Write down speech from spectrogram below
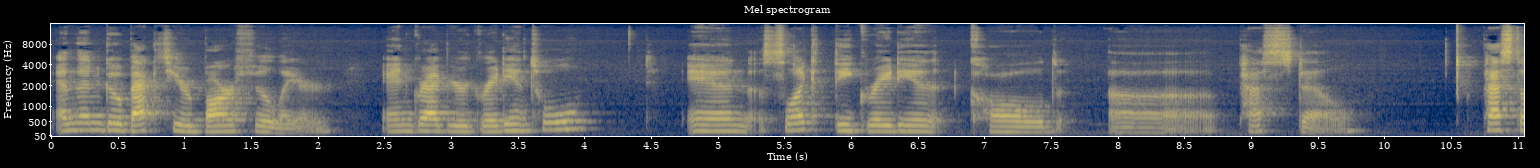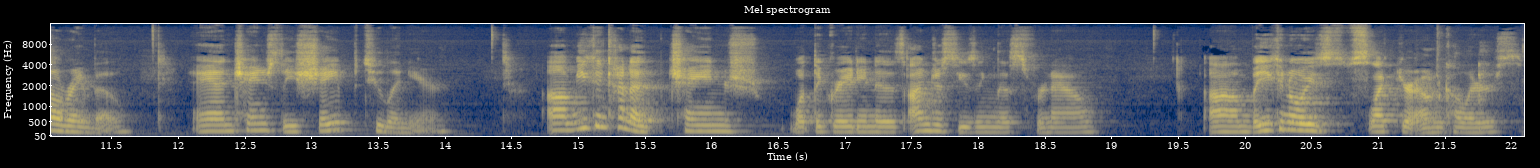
And then go back to your bar fill layer and grab your gradient tool and select the gradient called uh, pastel, pastel rainbow and change the shape to linear. Um, you can kind of change what the gradient is. I'm just using this for now. Um, but you can always select your own colors.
